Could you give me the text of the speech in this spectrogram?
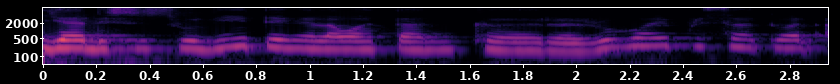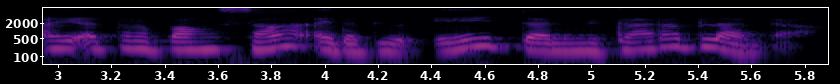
Ia disusuli dengan lawatan ke Reruai Persatuan Air Antarabangsa IWA dan negara Belanda.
